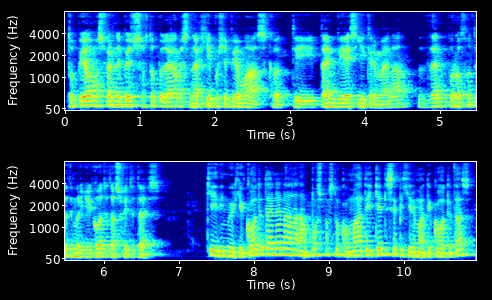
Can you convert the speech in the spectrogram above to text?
Το οποίο μας φέρνει πίσω σε αυτό που λέγαμε στην αρχή που είχε πει ο Μάσκ, ότι τα MBA συγκεκριμένα δεν προωθούν τη δημιουργικότητα στους φοιτητές. Και η δημιουργικότητα είναι ένα απόσπαστο κομμάτι και της επιχειρηματικότητας,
